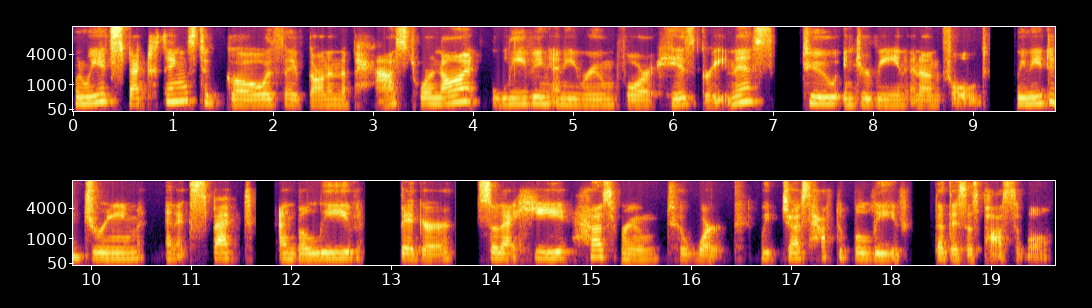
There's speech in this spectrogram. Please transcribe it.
When we expect things to go as they've gone in the past, we're not leaving any room for his greatness to intervene and unfold. We need to dream and expect and believe bigger so that He has room to work. We just have to believe that this is possible.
